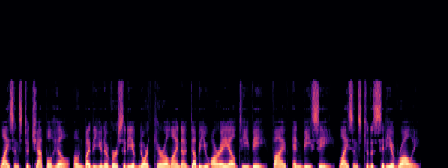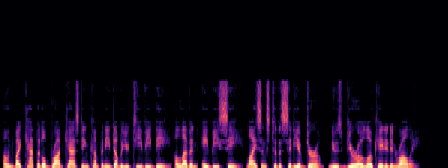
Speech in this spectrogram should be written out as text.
licensed to Chapel Hill, owned by the University of North Carolina WRAL-TV 5, NBC, licensed to the City of Raleigh, owned by Capital Broadcasting Company WTVD 11, ABC, licensed to the City of Durham, News Bureau located in Raleigh.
